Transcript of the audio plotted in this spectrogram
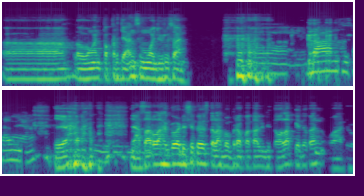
uh, lowongan pekerjaan semua jurusan. Oh, bank misalnya ya. Iya. Nyasar lah gue di situ setelah beberapa kali ditolak gitu kan. Waduh,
